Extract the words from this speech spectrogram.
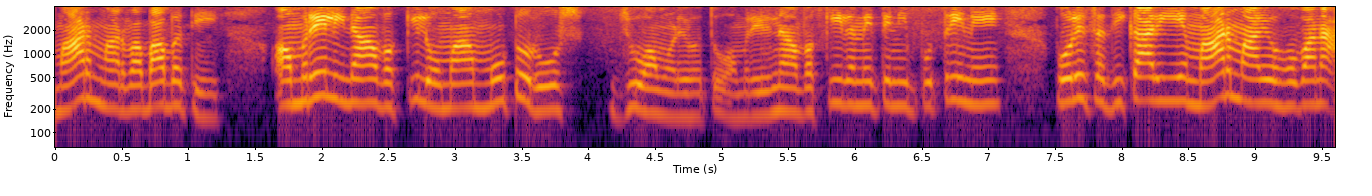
માર મારવા બાબતે અમરેલીના વકીલોમાં મોટો રોષ જોવા મળ્યો હતો. અમરેલીના વકીલ અને તેની પુત્રીને પોલીસ અધિકારીએ માર માર્યો હોવાના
